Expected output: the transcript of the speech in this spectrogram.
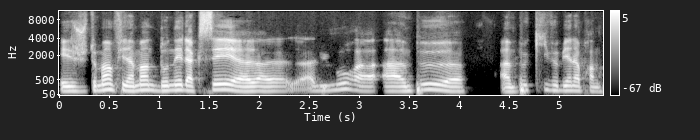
et justement, finalement, donner l'accès à, l'humour à, un peu, euh, un peu qui veut bien l'apprendre.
